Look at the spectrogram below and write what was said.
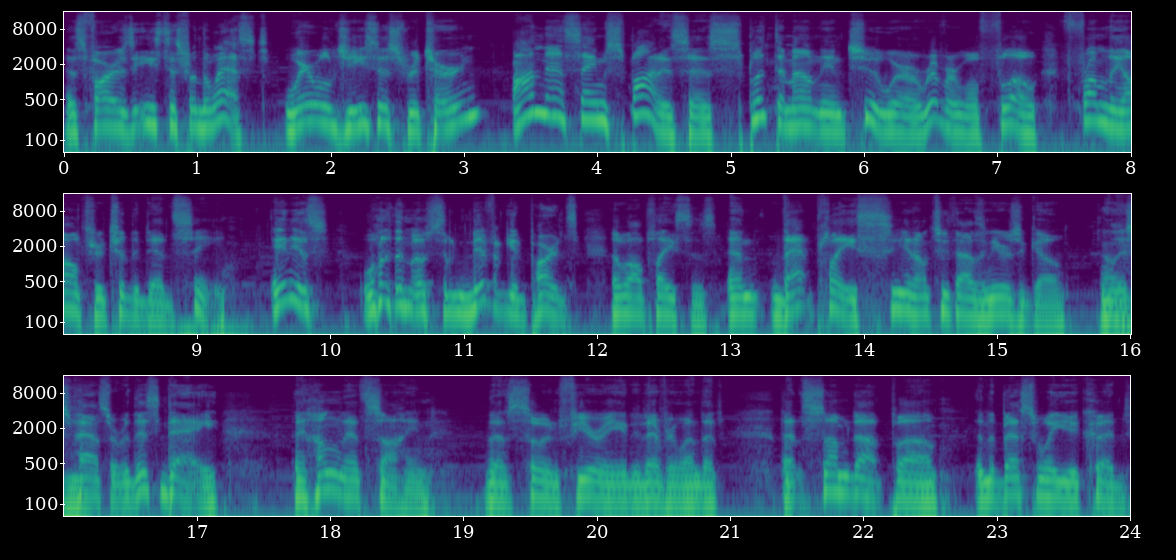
as far as the east is from the west. Where will Jesus return? On that same spot, it says, split the mountain in two, where a river will flow from the altar to the Dead Sea. It is one of the most significant parts of all places. And that place, you know, 2,000 years ago, on this mm-hmm. Passover, this day, they hung that sign that so infuriated everyone that that summed up uh, in the best way you could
